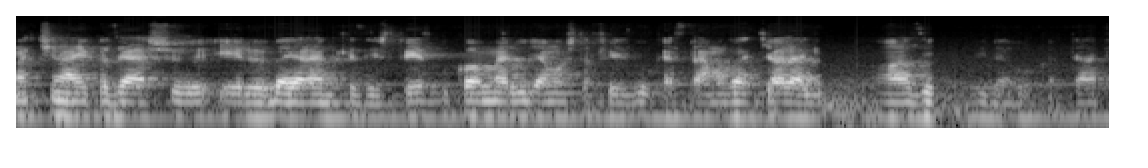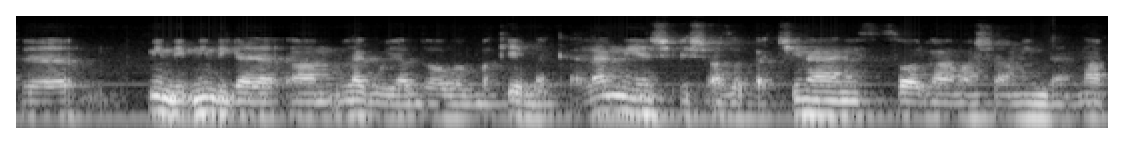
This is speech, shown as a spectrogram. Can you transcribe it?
megcsináljuk az első élő bejelentkezést Facebookon, mert ugye most a Facebook ezt támogatja a leg, az videókat. Tehát mindig, mindig a legújabb dolgokba képbe kell lenni, és, és azokat csinálni szorgalmasan minden nap,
